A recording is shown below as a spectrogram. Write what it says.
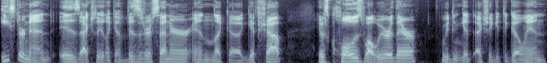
eastern end is actually like a visitor center and like a gift shop. It was closed while we were there. We didn't get actually get to go in,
